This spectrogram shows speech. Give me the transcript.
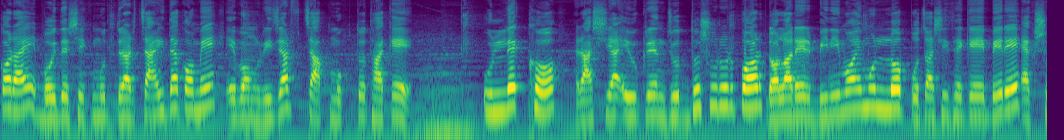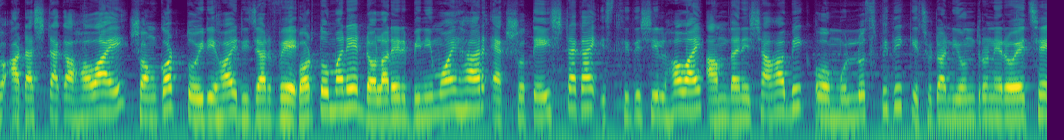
করায় বৈদেশিক মুদ্রার চাহিদা কমে এবং রিজার্ভ চাপমুক্ত থাকে। উল্লেখ্য রাশিয়া ইউক্রেন যুদ্ধ শুরুর পর ডলারের বিনিময় মূল্য পঁচাশি থেকে বেড়ে একশো আঠাশ টাকা হওয়ায় সংকট তৈরি হয় রিজার্ভে। বর্তমানে ডলারের বিনিময় হার একশো তেইশ টাকায় স্থিতিশীল হওয়ায় আমদানি স্বাভাবিক ও মূল্যস্ফীতি কিছুটা নিয়ন্ত্রণে রয়েছে।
